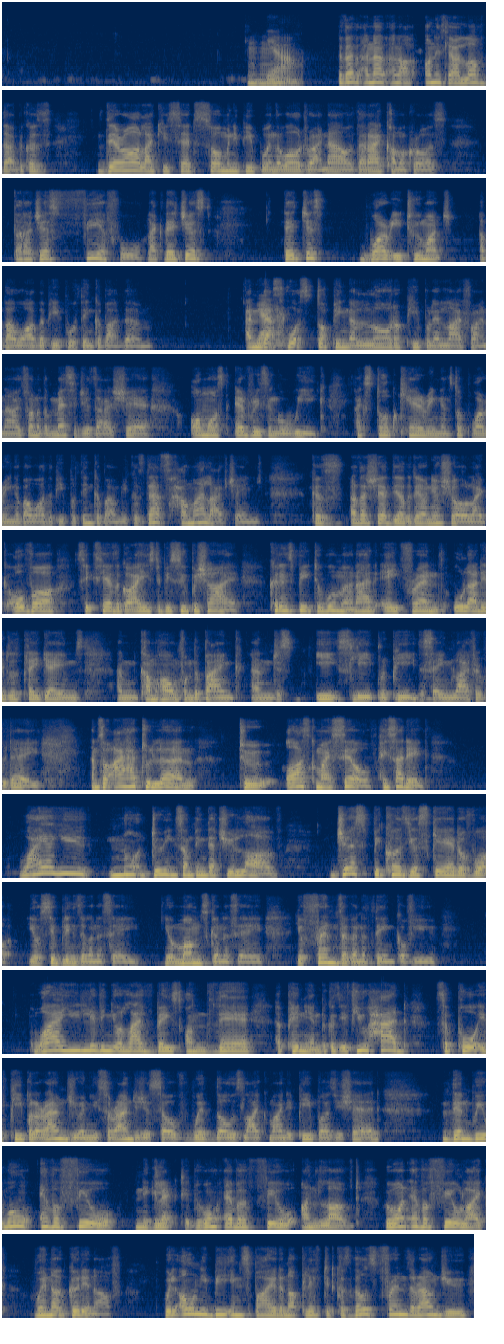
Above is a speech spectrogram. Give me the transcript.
Mm-hmm. Yeah. That, and, I, and I, honestly, I love that because there are, like you said, so many people in the world right now that I come across that are just fearful. Like they're just, they just worry too much about what other people think about them. And yeah. that's what's stopping a lot of people in life right now. It's one of the messages that I share almost every single week like stop caring and stop worrying about what other people think about me because that's how my life changed because as i shared the other day on your show like over six years ago i used to be super shy. Couldn't speak to women. I had eight friends. All i did was play games and come home from the bank and just eat sleep repeat the same life every day. And so i had to learn to ask myself hey sadiq why are you not doing something that you love just because you're scared of what your siblings are going to say your mom's going to say, your friends are going to think of you. Why are you living your life based on their opinion? Because if you had supportive people around you and you surrounded yourself with those like minded people, as you shared, then we won't ever feel neglected. We won't ever feel unloved. We won't ever feel like we're not good enough. We'll only be inspired and uplifted because those friends around you,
